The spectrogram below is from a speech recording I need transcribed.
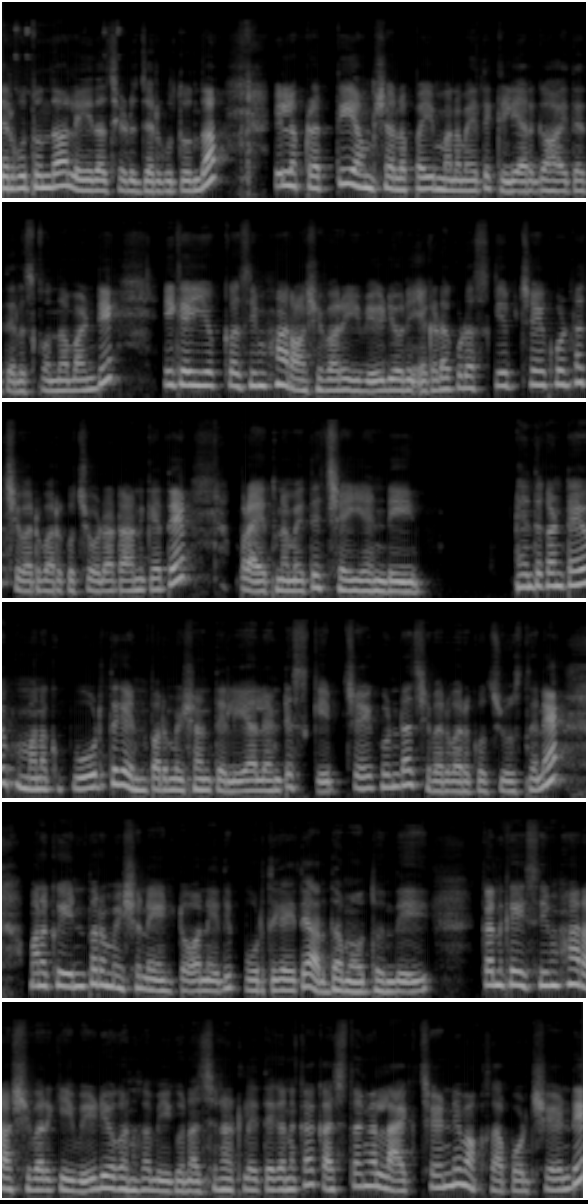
జరుగుతుందా? లేదా చెడు జరుగుతుందా? ఇలా ప్రతి అంశాలపై మనమైతే క్లియర్గా అయితే తెలుసుకుందామండి ఇక ఈ యొక్క సింహరాశి వారు ఈ వీడియోని ఎక్కడ కూడా స్కిప్ చేయకుండా చివరి వరకు చూడటానికైతే ప్రయత్నం అయితే చేయండి. ఎందుకంటే మనకు పూర్తిగా ఇన్ఫర్మేషన్ తెలియాలంటే స్కిప్ చేయకుండా చివరి వరకు చూస్తేనే మనకు ఇన్ఫర్మేషన్ ఏంటో అనేది పూర్తిగా అయితే అర్థమవుతుంది. కనుక ఈ సింహ రాశి వారికి ఈ వీడియో కనుక మీకు నచ్చినట్లయితే కనుక ఖచ్చితంగా లైక్ చేయండి మాకు సపోర్ట్ చేయండి.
